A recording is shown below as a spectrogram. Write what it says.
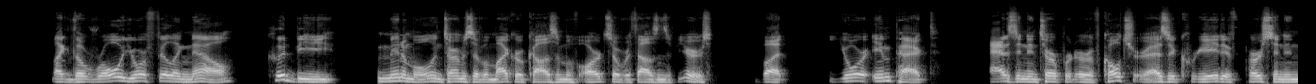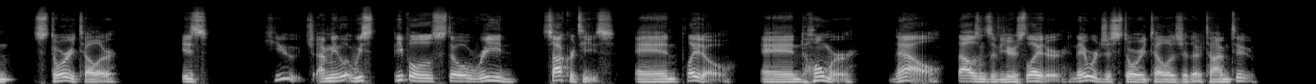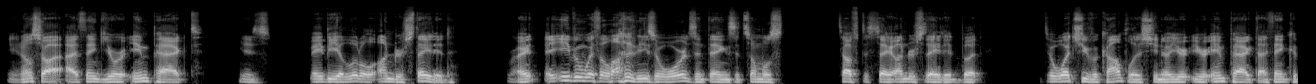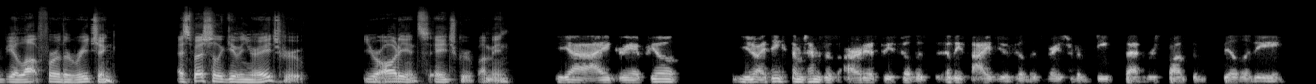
like the role you're filling now could be minimal in terms of a microcosm of arts over thousands of years, but your impact as an interpreter of culture, as a creative person and storyteller, is huge. I mean, we people still read Socrates and Plato and Homer now, thousands of years later, and they were just storytellers of their time too. You know, so I, I think your impact is maybe a little understated, right? Even with a lot of these awards and things, it's almost tough to say understated, but to what you've accomplished, you know, your your impact I think could be a lot further reaching, especially given your age group, your audience age group. I mean. Yeah, I agree. I feel, you know, I think sometimes as artists we feel this, at least I do feel this very sort of deep set responsibility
